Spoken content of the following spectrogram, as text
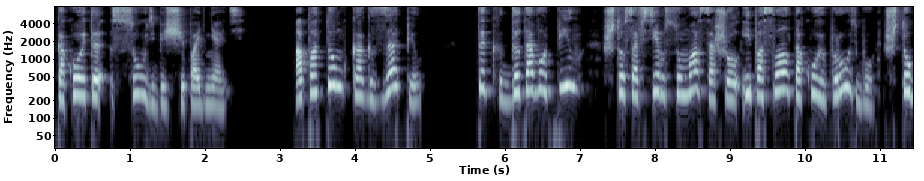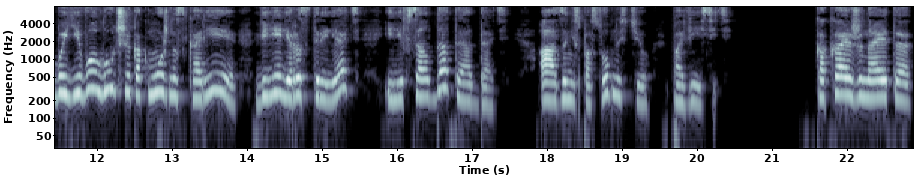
какое-то судьбище поднять. А потом, как запил, так до того пил, что совсем с ума сошел и послал такую просьбу, чтобы его лучше как можно скорее велели расстрелять или в солдаты отдать, а за неспособностью повесить. Какая же на это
